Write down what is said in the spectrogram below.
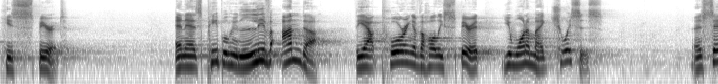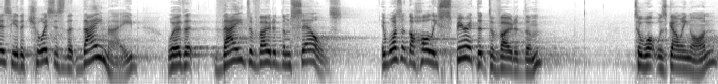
His Spirit. And as people who live under the outpouring of the Holy Spirit, you want to make choices. And it says here the choices that they made were that they devoted themselves. It wasn't the Holy Spirit that devoted them to what was going on,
